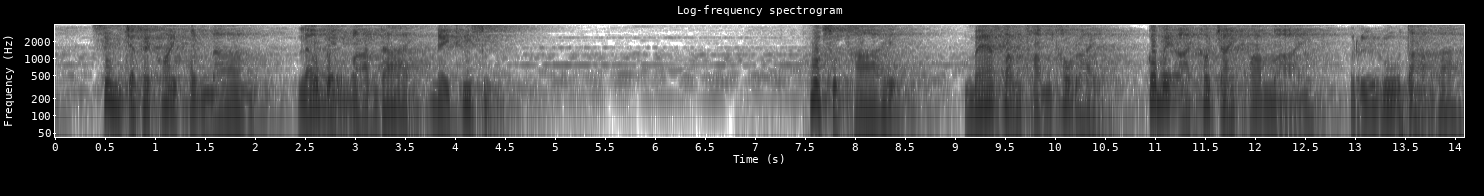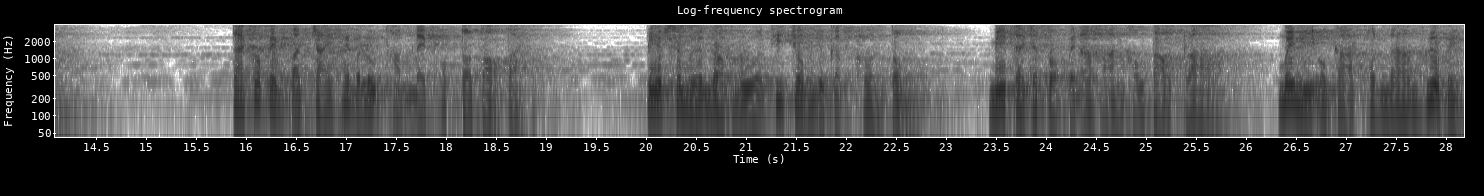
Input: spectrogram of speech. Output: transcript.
ำซึ่งจะค่อยๆพ้นน้ำ แล้วเบ่งบานได้ในที่สุด พวกสุดท้าย แม้ฟังธรรมเท่าไหร่ ก็ไม่อาจเข้าใจความหมายหรือรู้ตามได้ แต่ก็เป็นปัจจัยให้บรรลุธรรมในภพต่อๆไป เปรียบเสมือนดอกบัวที่จมอยู่กับโคลนตม มีแต่จะตกเป็นอาหารของเต่าปลา ไม่มีโอกาสพ้นน้ำเพื่อเบ่ง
